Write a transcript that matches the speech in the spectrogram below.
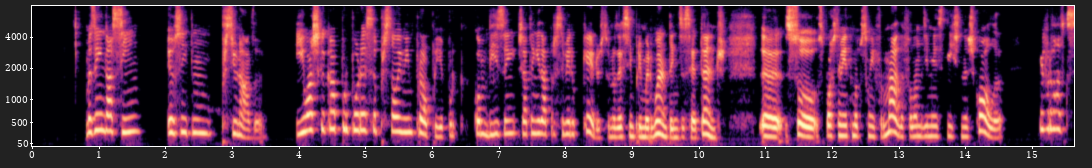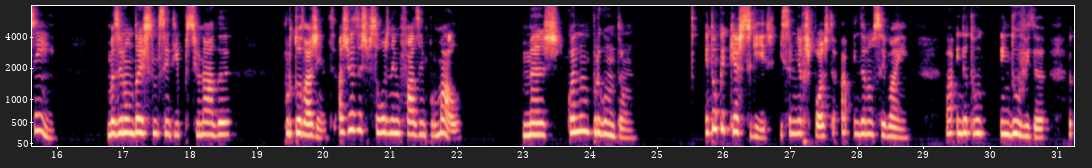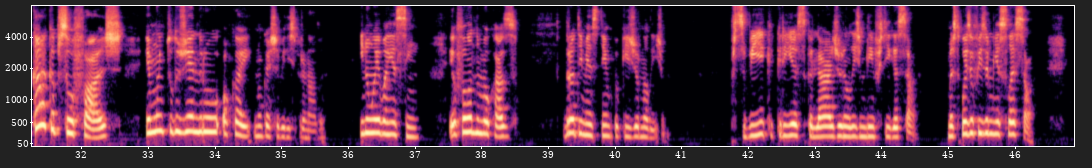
mas ainda assim eu sinto-me pressionada. E eu acho que acabo por pôr essa pressão em mim própria, porque, como dizem, já tenho idade para saber o que quero. Estou no 11 ano, tenho 17 anos, uh, sou supostamente uma pessoa informada, falamos imenso disto na escola. É verdade que sim. Mas eu não deixo de me sentir pressionada por toda a gente. Às vezes as pessoas nem o fazem por mal. Mas quando me perguntam então o que é que queres seguir? E se a minha resposta, ah, ainda não sei bem, ah, ainda estou em dúvida, a cara que a pessoa faz é muito do género, ok, não queres saber disso para nada. E não é bem assim. Eu falando no meu caso, durante imenso tempo eu quis jornalismo. Percebi que queria, se calhar, jornalismo de investigação. Mas depois eu fiz a minha seleção.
